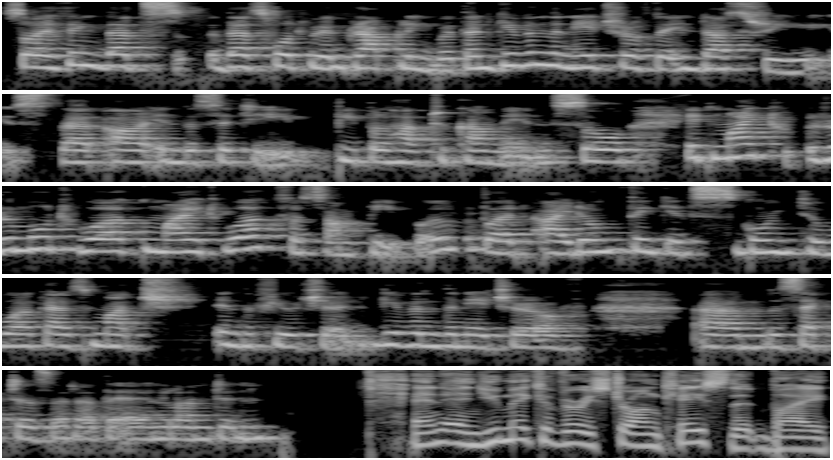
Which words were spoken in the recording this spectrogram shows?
So I think that's that's what we're grappling with. And given the nature of the industries that are in the city, people have to come in. So it might remote work might work for some people, but I don't think it's going to work as much in the future, given the nature of um, the sectors that are there in London. And and you make a very strong case that by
